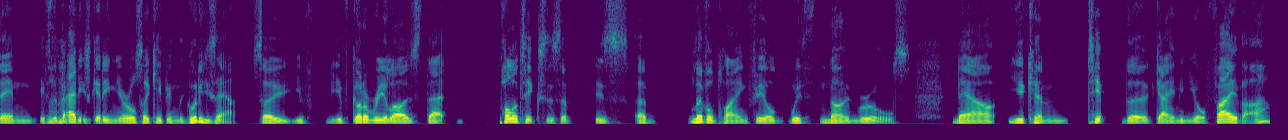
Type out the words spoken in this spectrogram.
then if the Mhm. baddies get in, you're also keeping the goodies out. So you've you've got to realize that politics is a is a level playing field with known rules. Now you can tip the game in your favor.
